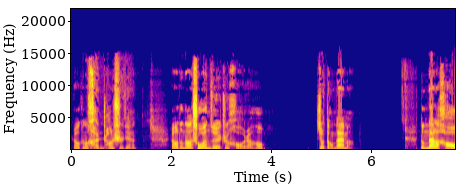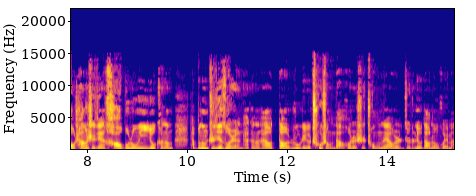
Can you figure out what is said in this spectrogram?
然后可能很长时间，然后等他受完罪之后，然后就等待嘛。等待了好长时间，好不容易，有可能他不能直接做人，他可能还要到入这个畜生道，或者是虫子呀，或者就是六道轮回嘛，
